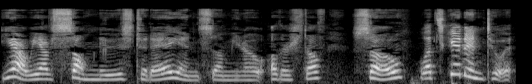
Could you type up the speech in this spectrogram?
yeah, we have some news today and some, you know, other stuff. So, Let's get into it.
